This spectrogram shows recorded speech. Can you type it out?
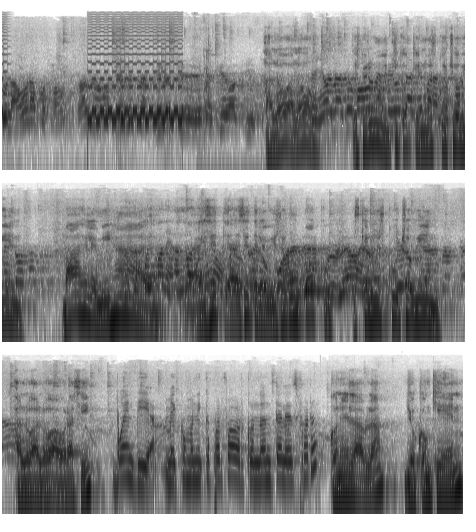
Colabora, por favor? Aló, aló. Señor, ¿me hace un Espera un momentico ¿Me que no escucho bien. Bájele, mija, a ese, a ese televisor ¿cuál un poco. Es que no escucho bien. Aló, aló, ahora sí. Buen día, ¿me comunica por favor con Don Telésforo? ¿Con él habla? ¿Yo con quién?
